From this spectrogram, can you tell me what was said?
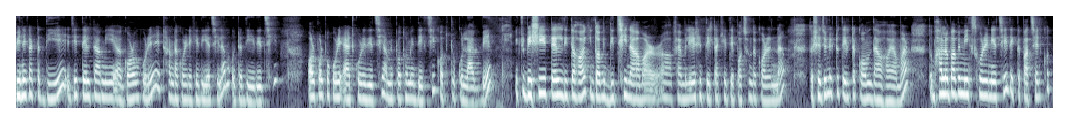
ভিনেগারটা দিয়ে যে তেলটা আমি গরম করে ঠান্ডা ঠান্ডা করে রেখে দিয়েছিলাম ওটা দিয়ে দিচ্ছি। অল্প অল্প করে অ্যাড করে দিচ্ছি। আমি প্রথমে দেখছি কতটুকু লাগবে। একটু বেশি তেল দিতে হয়, কিন্তু আমি দিচ্ছি না। আমার ফ্যামিলির তেলটা খেতে পছন্দ করেন না। তো সেজন্য একটু তেলটা কম দেওয়া হয় আমার। তো ভালোভাবে মিক্স করে নিয়েছি। দেখতে পাচ্ছেন কত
